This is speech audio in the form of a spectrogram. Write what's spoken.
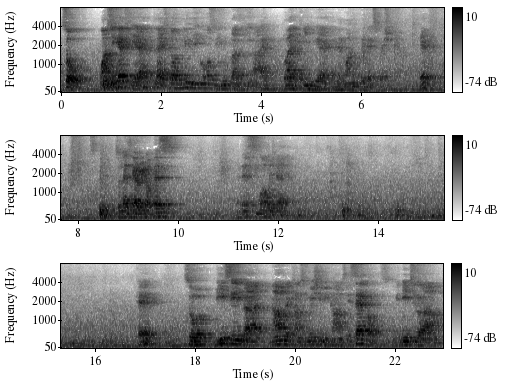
So once you get here, let W be equals to U plus VI, plug it in here, and then manipulate the expression. Okay? So let's get rid of this and then see what we get. Okay? So this says that now the transformation becomes a circle. So we need to um,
